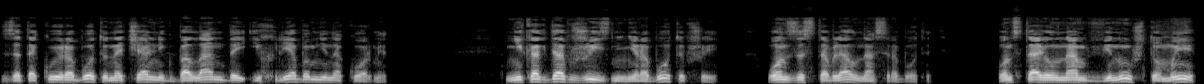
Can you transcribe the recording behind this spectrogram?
За такую работу начальник баландой и хлебом не накормит. Никогда в жизни не работавший, он заставлял нас работать. Он ставил нам в вину, что мы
